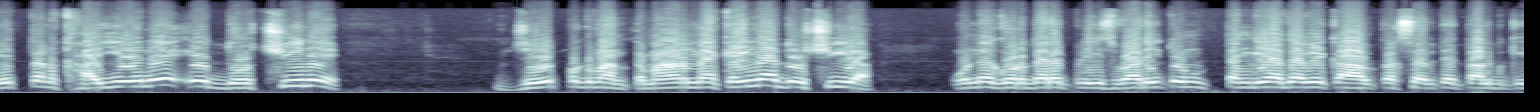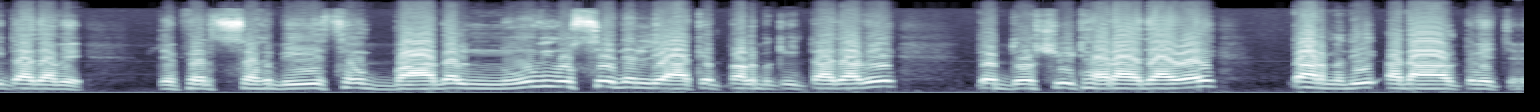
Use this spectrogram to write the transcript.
ਇਹ ਤਨਖਾਈਏ ਨੇ, ਇਹ ਦੋਸ਼ੀ ਨੇ। ਜੇ ਭਗਵੰਤ ਮਾਨ, ਮੈਂ ਕਹਿੰਦਾ ਦੋਸ਼ੀ ਆ, ਉਹਨੇ ਗੁਰਦਾਰੇ ਪੁਲਿਸ ਵਾੜੀ ਤੋਂ ਟੰਗਿਆ ਜਾਵੇ, ਕਾਲ ਤਖਤ ਸਾਹਿਬ ਤੇ ਤਲਬ ਕੀਤਾ ਜਾਵੇ ਤੇ ਫਿਰ ਸੁਖਬੀਰ ਸਿੰਘ ਬਾਦਲ ਨੂੰ ਵੀ ਉਸੇ ਦਿਨ ਲਿਆ ਕੇ ਤਲਬ ਕੀਤਾ ਜਾਵੇ ਤੇ ਦੋਸ਼ੀ ਠਹਿਰਾਇਆ ਜਾਵੇ ਧਰਮ ਦੀ ਅਦਾਲਤ ਵਿੱਚ।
